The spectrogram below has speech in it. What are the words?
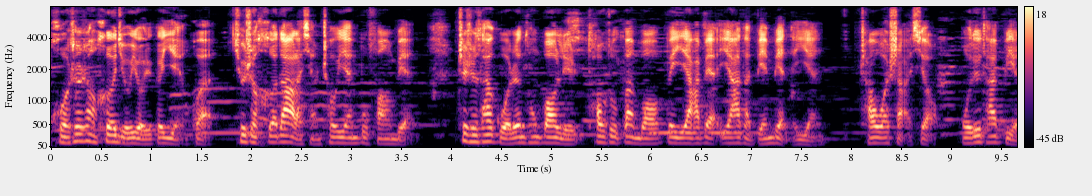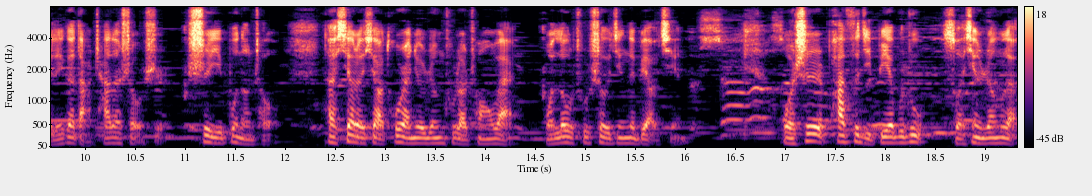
火车上喝酒有一个隐患，就是喝大了想抽烟不方便。这时他果真从包里掏出半包被压扁、压得扁扁的烟。朝我傻笑，我对他比了一个打叉的手势，示意不能抽。他笑了笑，突然就扔出了窗外。我露出受惊的表情。我是怕自己憋不住，索性扔了。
